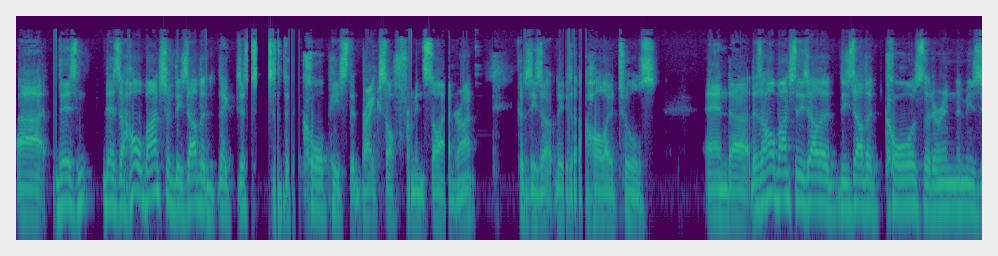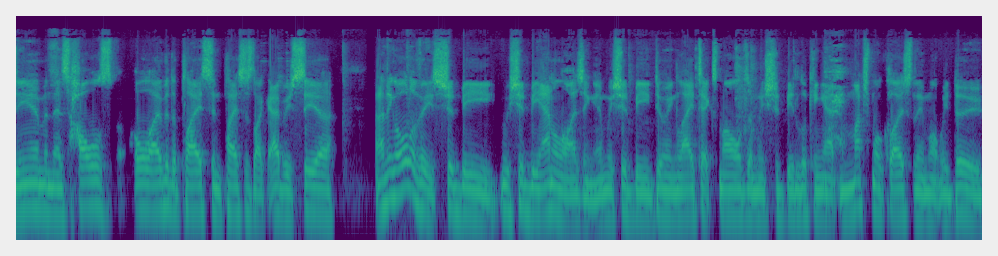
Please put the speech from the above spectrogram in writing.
Uh, there's there's a whole bunch of these other like is the core piece that breaks off from inside, right? Because these are these are hollow tools, and uh, there's a whole bunch of these other these other cores that are in the museum, and there's holes all over the place in places like Abu Sir. I think all of these should be we should be analyzing, and we should be doing latex molds, and we should be looking at much more closely than what we do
